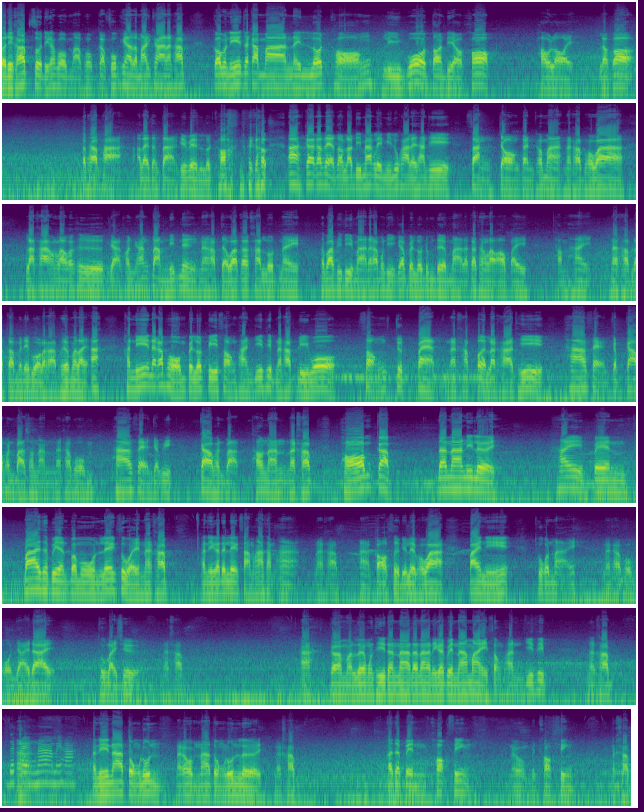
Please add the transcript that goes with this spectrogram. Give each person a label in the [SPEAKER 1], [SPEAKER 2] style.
[SPEAKER 1] วัสดีครับ สวัสดีครับผมมาพบกับฟุกเฮียสมาร์ทคาร์นะครับ ก็วันนี้จะกลับมาในรถของรีโวตอนเดียวคอกเพาลอย แล้วก็กระทะผ่าอะไรต่างๆ ที่เป็นรถคอกนะครับอะก็กระแสตอบรับดีมากเลยมีลูกค้าหลายท่านที่สั่งจองกันเข้ามานะครับ เพราะว่าราคาของเราก็คือจะค่อนข้างต่ำนิดนึงนะครับ แต่ว่าก็คัดรถในสภาพที่ดีมานะครับบางทีก็เป็นรถเดิมๆมา แล้วก็ทางเราเอาไป ทำให้นะครับแล้วก็ไม่ได้บวกราคาเพิ่มอะไรอะคันนี้นะครับผมเป็นรถปี 2020 นะครับ r e v o 2.8 นะครับ เปิดราคาที่ 500,000กับ 9,000 บาทเท่านั้นนะครับผม 500,000กับอีก 9,000 บาทเท่านั้นนะครับ พร้อมกับด้านหน้านี่เลย ให้เป็นป้ายทะเบียนประมูลเลขสวยนะครับ อันนี้ก็ได้เลข 3535 นะครับ อ่าก็ออกสื่อได้เลยเพราะว่าป้ายนี้ถูกกฎหมาย นะครับผมโอนย้ายได้ทุกรายชื่อนะครับอะก็มาเริ่มกันที่ด้านหน้าด้านหน้าอันนี้ก็เป็นหน้าใหม่ 2020 นะครับ
[SPEAKER 2] ได้แปลงหน้าไหมคะ
[SPEAKER 1] อันนี้หน้าตรงรุ่นนะครับผมหน้าตรงรุ่นเลยนะครับ ก็จะเป็นคอกซิ่งนะครับผมเป็นคอกซิ่งนะครับ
